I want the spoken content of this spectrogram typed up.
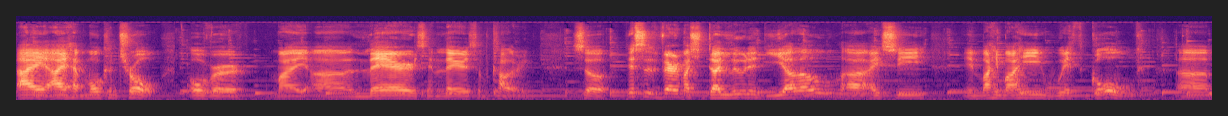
I, I have more control over my uh, layers and layers of coloring. So this is very much diluted yellow uh, I see in Mahi Mahi with gold uh,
